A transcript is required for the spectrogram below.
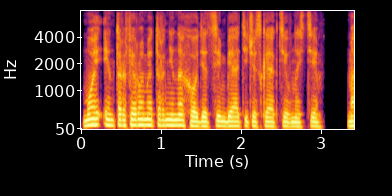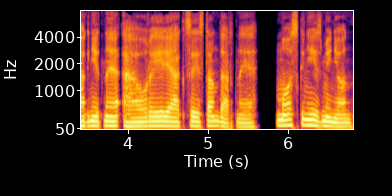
Мой интерферометр не находит симбиотической активности, Магнитная аура и реакции стандартные. Мозг не изменен.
